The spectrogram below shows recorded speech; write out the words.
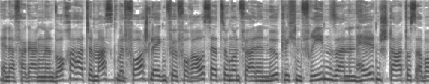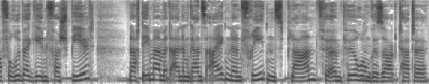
In der vergangenen Woche hatte Musk mit Vorschlägen für Voraussetzungen für einen möglichen Frieden seinen Heldenstatus aber vorübergehend verspielt, nachdem er mit einem ganz eigenen Friedensplan für Empörung gesorgt hatte.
